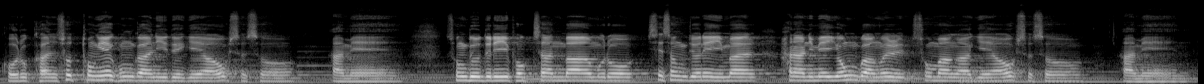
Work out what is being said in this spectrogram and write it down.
거룩한 소통의 공간이 되게 하옵소서. 아멘. 성도들이 벅찬 마음으로 새성전에 임할 하나님의 영광을 소망하게 하옵소서. 아멘.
